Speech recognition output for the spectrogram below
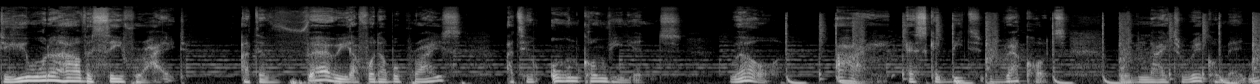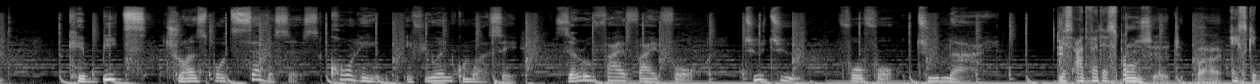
Do you want to have a safe ride at a very affordable price at your own convenience? Well, I, SK Records, would like to recommend Kbeats Transport Services. Call him if you are in Kumasi 0554 224429. This advert is sponsored sponsored by SK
